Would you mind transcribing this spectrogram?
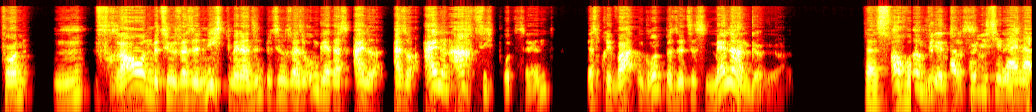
von Frauen beziehungsweise Nichtmännern sind, beziehungsweise umgekehrt, dass eine, also 81 Prozent des privaten Grundbesitzes Männern gehören. Das auch irgendwie interessant. Natürlich in einer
